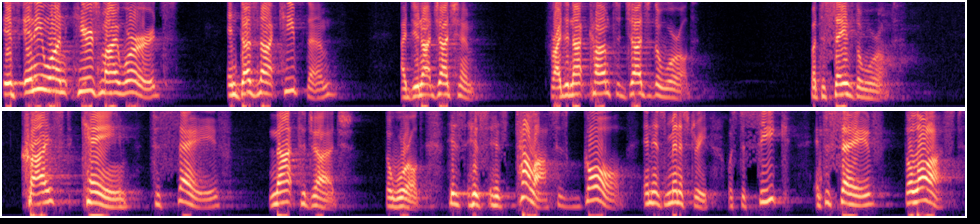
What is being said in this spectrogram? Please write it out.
If anyone hears my words and does not keep them, I do not judge him. For I did not come to judge the world, but to save the world. Christ came to save, not to judge the world. His, his, his telos, his goal in his ministry was to seek and to save the lost.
